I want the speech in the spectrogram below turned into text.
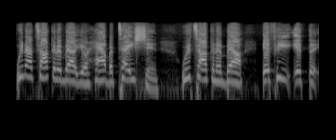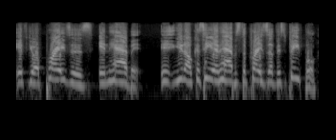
We're not talking about your habitation. We're talking about if he if the if your praises inhabit you know, because he inhabits the praise of his people.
